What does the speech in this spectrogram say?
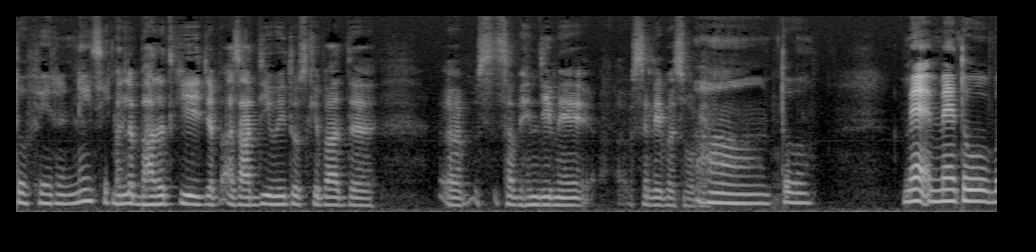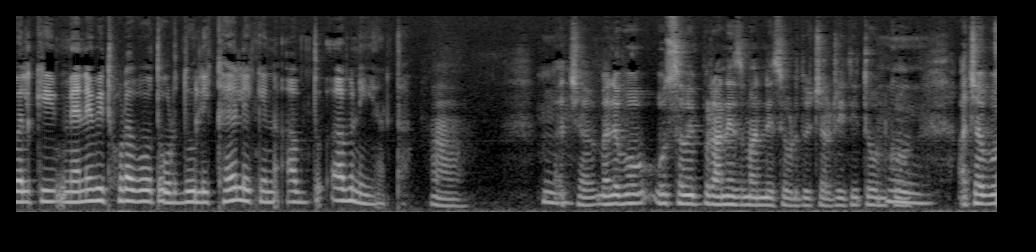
तो फिर नहीं सीखा। मतलब भारत की जब आज़ादी हुई तो उसके बाद अ, सब हिंदी में सिलेबस हो गया। हाँ तो मैं मैं तो बल्कि मैंने भी थोड़ा बहुत उर्दू लिखा है लेकिन अब तो अब नहीं आता। हाँ। हम्म। अच्छा मतलब वो उस समय पुराने जमाने से उर्दू चल रही थी तो उनको हम्म। अच्छा वो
